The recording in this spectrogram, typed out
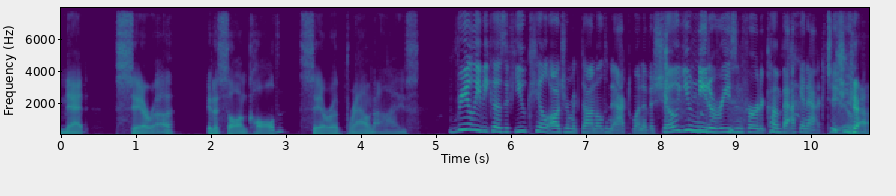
met Sarah in a song called Sarah Brown Eyes. Really, because if you kill Audra McDonald in Act One of a show, you need a reason for her to come back in Act Two. Yeah.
